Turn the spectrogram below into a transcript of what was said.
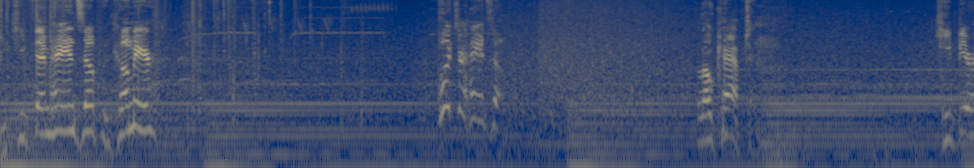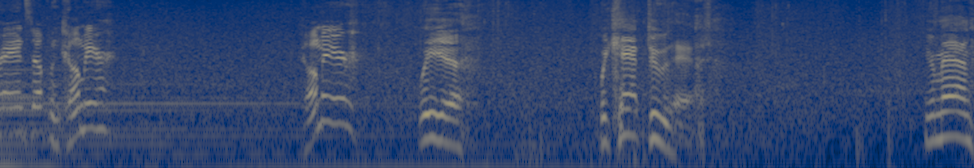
You keep them hands up and come here. Put your hands up! Hello, Captain. Keep your hands up and come here. Come here. We, uh, we can't do that. Your man,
